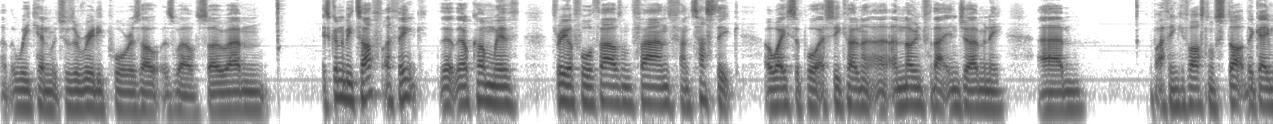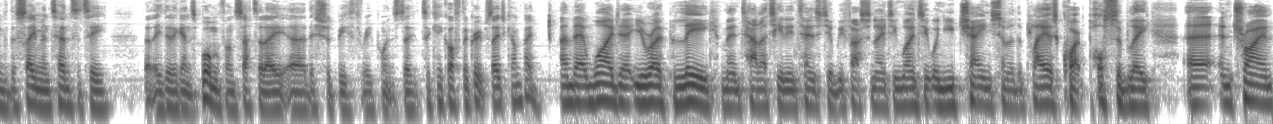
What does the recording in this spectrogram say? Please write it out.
at the weekend, which was a really poor result as well. So um, it's going to be tough, I think. They'll come with three or 4,000 fans, fantastic away support. FC Köln are, are known for that in Germany. Um, but I think if Arsenal start the game with the same intensity that they did against Bournemouth on Saturday, uh, this should be three points to, to, kick off the group stage campaign. And their wider Europa League mentality and intensity will be fascinating, won't it? When you change some of the players, quite possibly, uh, and try and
